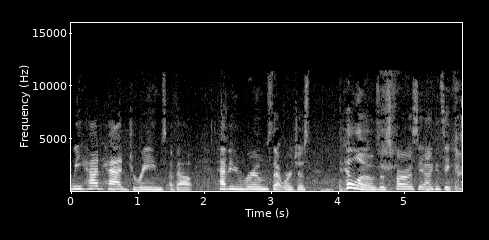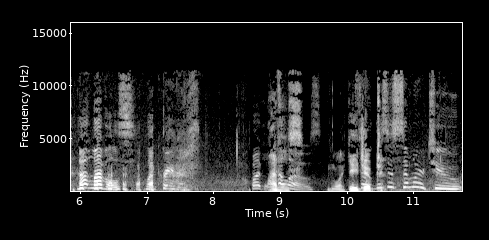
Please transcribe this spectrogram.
we had had dreams about having rooms that were just pillows as far as the eye can see, not levels like Kramer's, but Levels. pillows. Like So Egypt. this is similar to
